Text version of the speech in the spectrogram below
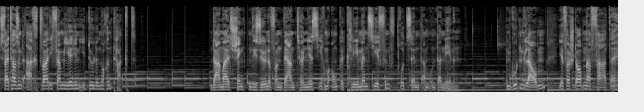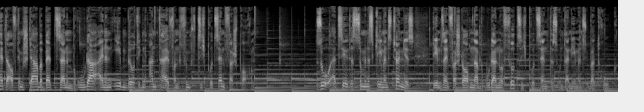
2008 war die Familienidylle noch intakt. Damals schenkten die Söhne von Bernd Tönnies ihrem Onkel Clemens je 5% am Unternehmen. Im guten Glauben, ihr verstorbener Vater hätte auf dem Sterbebett seinem Bruder einen ebenbürtigen Anteil von 50% versprochen. So erzählt es zumindest Clemens Tönnies, dem sein verstorbener Bruder nur 40% des Unternehmens übertrug.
